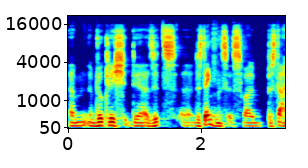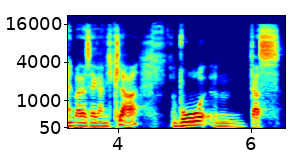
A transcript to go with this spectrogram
ähm, wirklich der Sitz äh, des Denkens ist, weil bis dahin war das ja gar nicht klar, wo ähm, das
